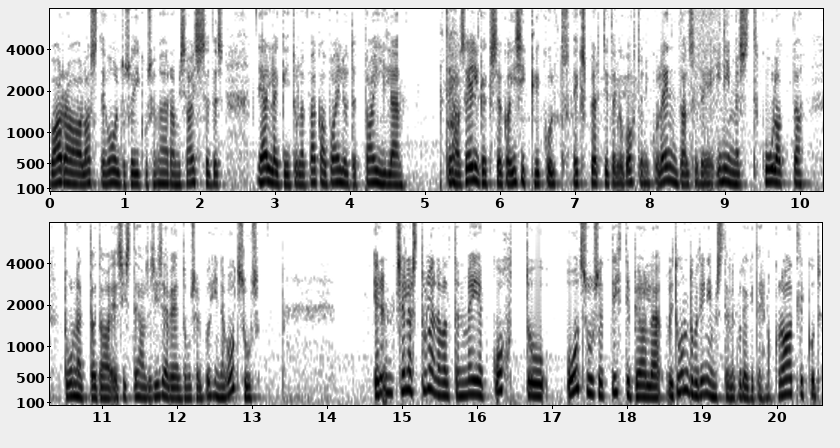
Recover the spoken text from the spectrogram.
vara, laste hooldusõiguse määramise asjades, jällegi tuleb väga palju detaile teha selgeks ja ka isiklikult ekspertidel, ka kohtunikul endal seda inimest kuulata, tunnetada ja siis teha see siseveendumusel põhinev otsus. ja nüüd sellest tulenevalt on meie kohtuotsused tihtipeale või tunduvad inimestele kuidagi tehnokraatlikud,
